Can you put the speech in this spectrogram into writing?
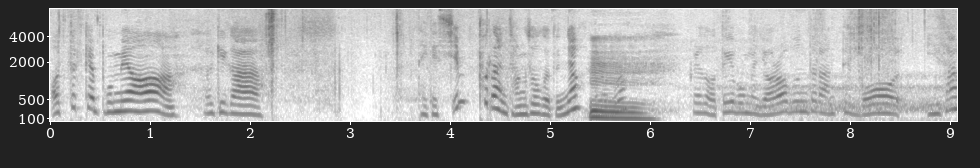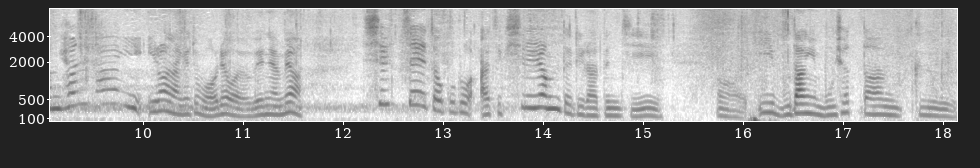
어떻게 보면 여기가 되게 심플한 장소거든요. 음, 그래서 어떻게 보면 여러분들한테 뭐 이상 현상이 일어나기 좀 어려워요. 왜냐면 실제적으로 아직 신령들이라든지 어, 이 무당이 모셨던 그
